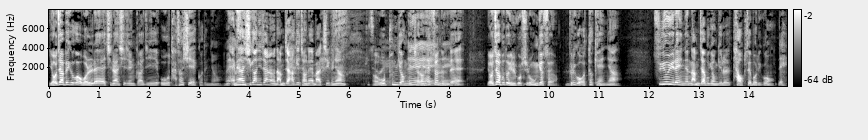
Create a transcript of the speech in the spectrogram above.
여자 배구가 원래 지난 시즌까지 오후 5시에 했거든요. 애매한 시간이잖아요. 남자 하기 전에 마치 그냥 음. 그죠. 어, 오픈 경기처럼 네, 했었는데 네. 여자부도 7시로 옮겼어요. 그리고 어떻게 했냐? 수요일에 있는 남자부 경기를 다 없애버리고 네.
